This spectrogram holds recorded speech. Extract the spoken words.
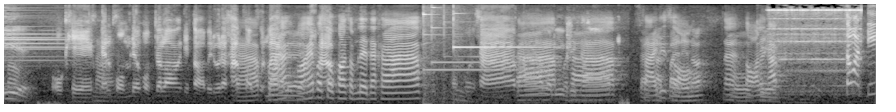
อี้โอเคงั้นผมเดี๋ยวผมจะลองติดต่อไปดูนะครับขอบคุณขอมากให้ขอให้ประสบความสำเร็จนะครับขอบคุณครับครับสวัสดีครับ สายที่ถัดสไปองเลยเนาะน่ะโอเคต่อเลยครับ สวัสดี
